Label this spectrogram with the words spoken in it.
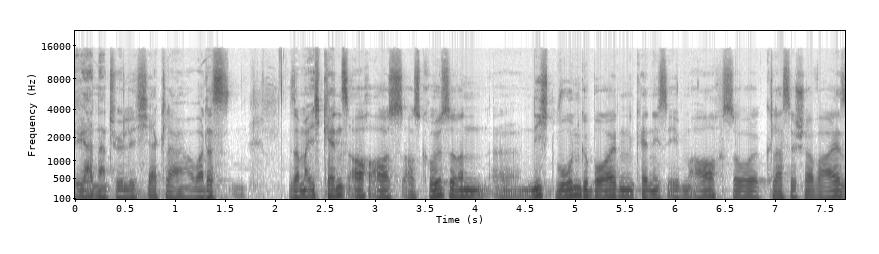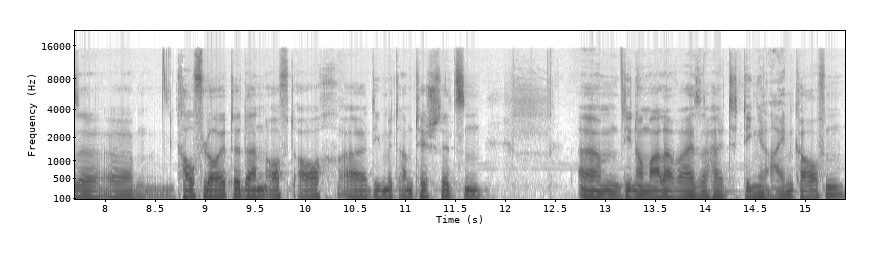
Ja, natürlich, ja klar. Aber das, sag mal, ich kenne es auch aus, aus größeren äh, Nicht-Wohngebäuden, kenne ich es eben auch, so klassischerweise ähm, Kaufleute dann oft auch, äh, die mit am Tisch sitzen, ähm, die normalerweise halt Dinge einkaufen,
